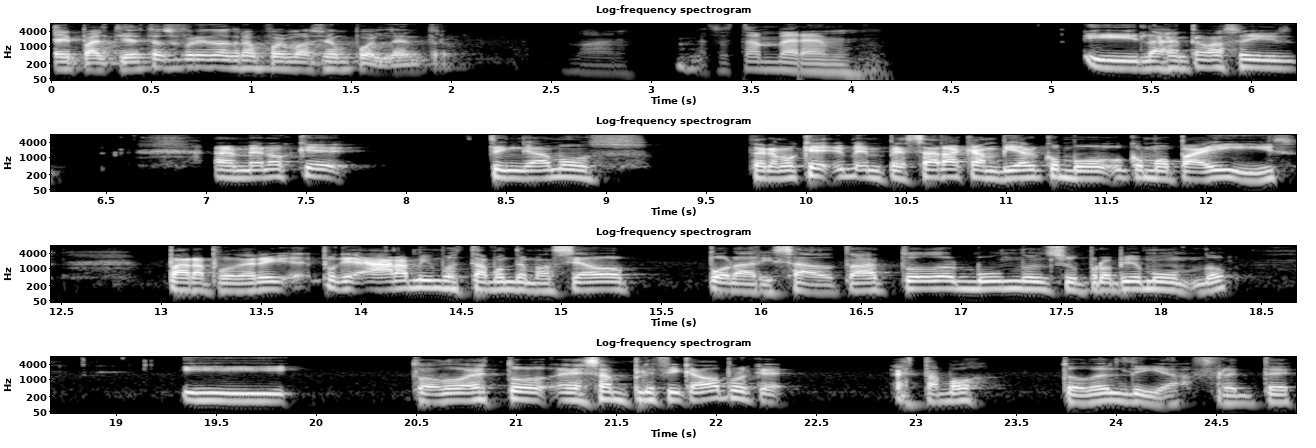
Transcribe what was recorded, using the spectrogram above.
El partido está sufriendo una transformación por dentro. Bueno, eso está en veremos. Y la gente va a seguir. Al menos que tengamos. Tenemos que empezar a cambiar como, como país para poder. Porque ahora mismo estamos demasiado polarizados. Está todo el mundo en su propio mundo. Y todo esto es amplificado porque estamos todo el día frente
